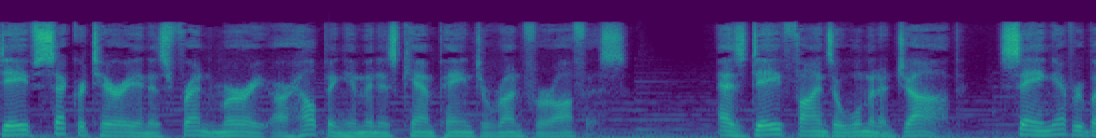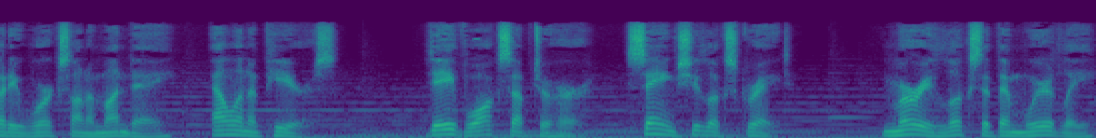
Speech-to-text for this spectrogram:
Dave's secretary and his friend Murray are helping him in his campaign to run for office. As Dave finds a woman a job, saying everybody works on a Monday, Ellen appears. Dave walks up to her, saying she looks great. Murray looks at them weirdly,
